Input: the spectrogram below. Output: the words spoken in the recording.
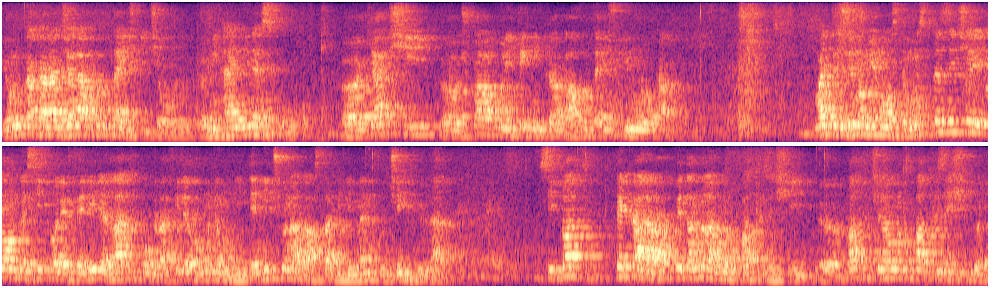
Ion Luca Caragiale a apărut aici liceul, Mihai Eminescu, uh, chiar și uh, școala politehnică a avut aici primul local. Mai târziu, în 1911, eu am găsit o referire la tipografiile române unite, niciuna la stabilimentul cei Ghiulea, situat pe calea Arapei, dar nu la numărul 44, ci la numărul 42.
